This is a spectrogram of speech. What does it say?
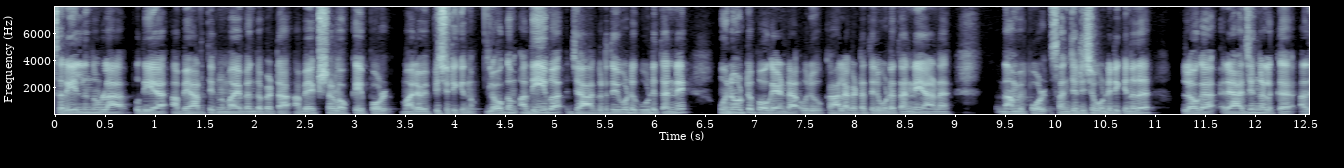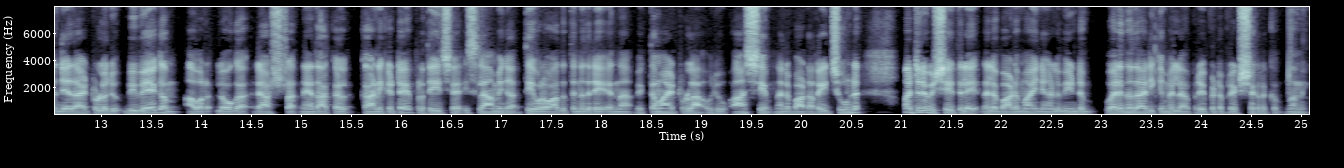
സിറിയയിൽ നിന്നുള്ള പുതിയ അഭയാർത്ഥികളുമായി ബന്ധപ്പെട്ട അപേക്ഷകളൊക്കെ ഇപ്പോൾ മരവിപ്പിച്ചിരിക്കുന്നു. ലോകം അതീവ ജാഗ്രതയോടുകൂടി തന്നെ മുന്നോട്ട് പോകേണ്ട ഒരു കാലഘട്ടത്തിലൂടെ തന്നെയാണ് നാം ഇപ്പോൾ സഞ്ചരിച്ചുകൊണ്ടിരിക്കുന്നത്. ലോക രാജ്യങ്ങൾക്ക് അതിന്റെതായിട്ടുള്ളൊരു വിവേകം അവർ ലോക രാഷ്ട്ര നേതാക്കൾ കാണിക്കട്ടെ. പ്രത്യേകിച്ച് ഇസ്ലാമിക തീവ്രവാദത്തിനെതിരെ എന്ന വ്യക്തമായിട്ടുള്ള ഒരു ആശയം നിലപാട് അറിയിച്ചുകൊണ്ട് മറ്റൊരു വിഷയത്തിലെ നിലപാടുമായി ഞങ്ങൾ വീണ്ടും വരുന്നതായിരിക്കും എല്ലാ പ്രിയപ്പെട്ട പ്രേക്ഷകർക്കും. നന്ദി.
